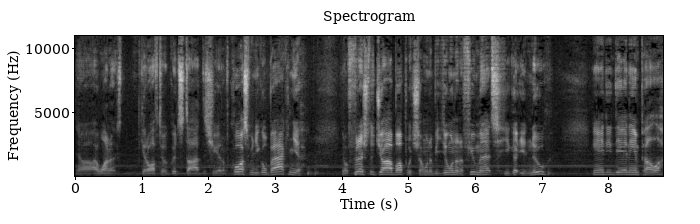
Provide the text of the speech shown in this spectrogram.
you know, I want to get off to a good start this year. And of course, when you go back and you you know finish the job up, which I'm going to be doing in a few minutes, you got your new handy dandy impeller.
